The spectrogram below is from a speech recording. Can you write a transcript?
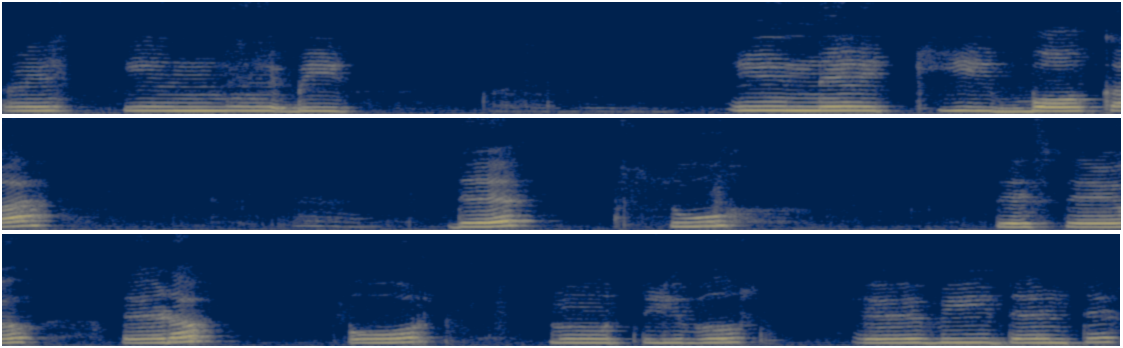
eh, inequívoca de su deseo era por motivos evidentes.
